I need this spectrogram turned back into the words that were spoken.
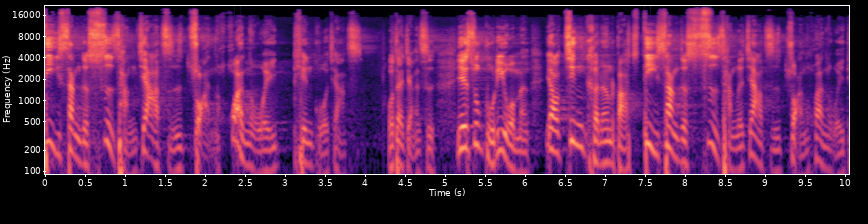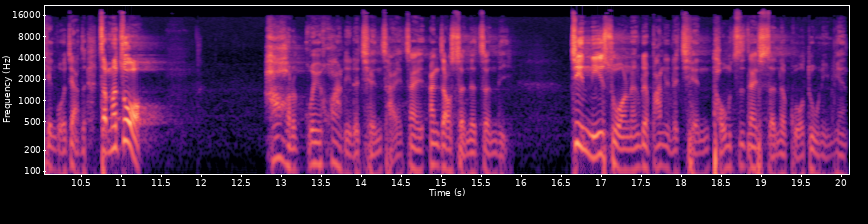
地上的市场价值转换为天国价值。我再讲一次，耶稣鼓励我们要尽可能的把地上的市场的价值转换为天国价值。怎么做？好好的规划你的钱财，再按照神的真理，尽你所能的把你的钱投资在神的国度里面。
